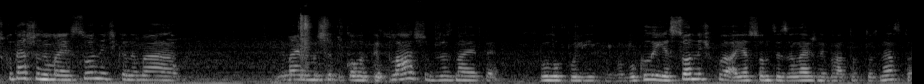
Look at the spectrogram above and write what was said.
Шкода, що немає сонечка, немає, немає ми ще такого тепла, щоб вже, знаєте, було по-літньому. Бо коли є сонечко, а я сонцезалежний, багато хто з нас, то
